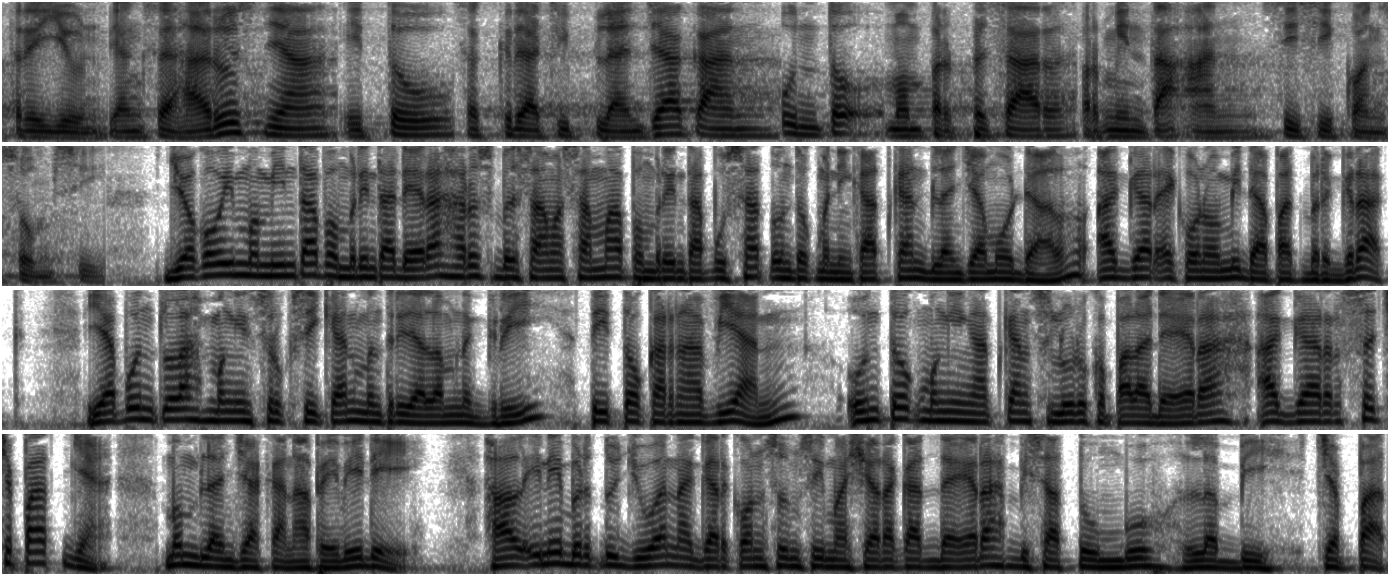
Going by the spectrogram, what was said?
triliun yang seharusnya itu segera dibelanjakan untuk memperbesar permintaan sisi konsumsi. Jokowi meminta pemerintah daerah harus bersama-sama pemerintah pusat untuk meningkatkan belanja modal agar ekonomi dapat bergerak. Ia pun telah menginstruksikan Menteri Dalam Negeri, Tito Karnavian, untuk mengingatkan seluruh kepala daerah agar secepatnya membelanjakan APBD. Hal ini bertujuan agar konsumsi masyarakat daerah bisa tumbuh lebih cepat.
